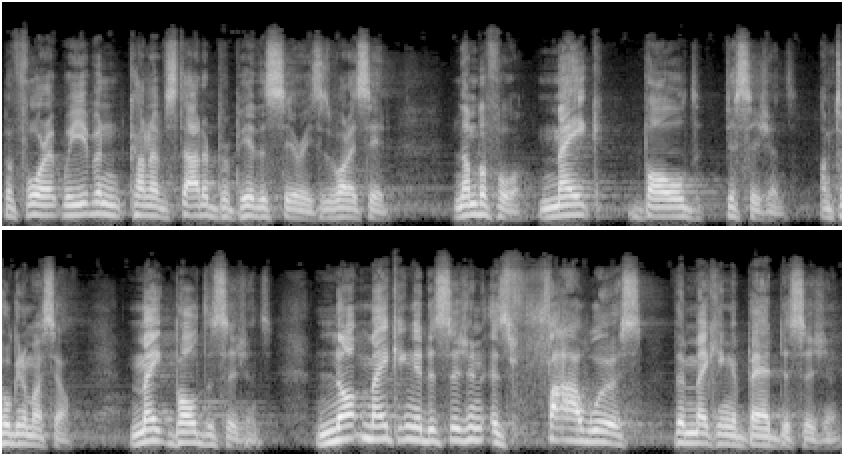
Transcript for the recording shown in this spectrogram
before we even kind of started prepare this series, is what I said. Number four, make bold decisions. I'm talking to myself. Make bold decisions. Not making a decision is far worse than making a bad decision.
